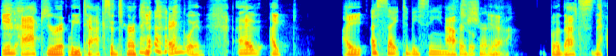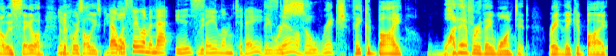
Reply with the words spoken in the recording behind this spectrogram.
inaccurately taxidermy penguin and i i A sight to be seen for sure. Yeah, but that's that was Salem, and of course, all these people That was Salem, and that is Salem today. they were still. so rich they could buy whatever they wanted. Right? They could buy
